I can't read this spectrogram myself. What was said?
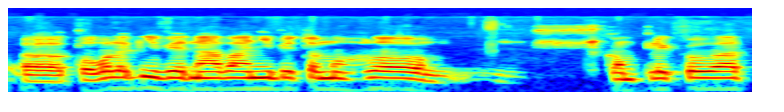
Eh, povolební vyjednávání by to mohlo zkomplikovat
